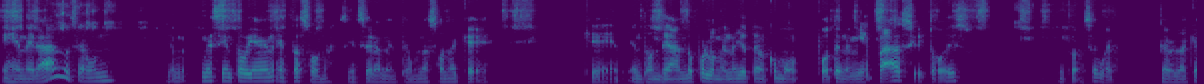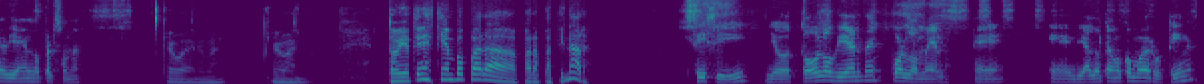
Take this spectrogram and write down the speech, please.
en general, o sea, un, yo me siento bien en esta zona, sinceramente. Una zona que, que en donde ando, por lo menos yo tengo como, puedo tener mi espacio y todo eso. Entonces, bueno, de verdad que bien en lo personal. Qué bueno, man. Qué bueno. ¿Todavía tienes tiempo para, para patinar? Sí, sí. Yo todos los viernes, por lo menos. Eh, eh, ya lo tengo como de rutina.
